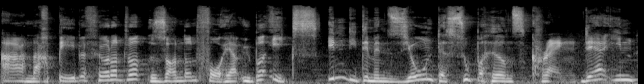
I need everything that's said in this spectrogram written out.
A nach B befördert wird, sondern vorher über X in die Dimension des Superhirns Krang der ihn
